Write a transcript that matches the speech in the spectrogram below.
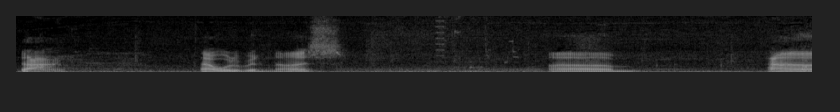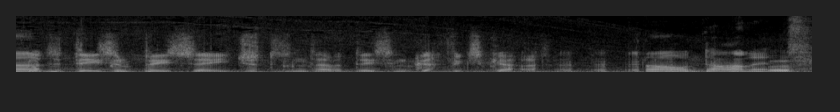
Dang. That would have been nice. Um. I've uh, got a decent PC, just doesn't have a decent graphics card. oh, darn it. Oof.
